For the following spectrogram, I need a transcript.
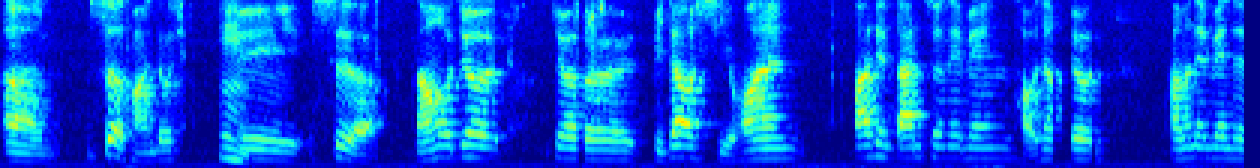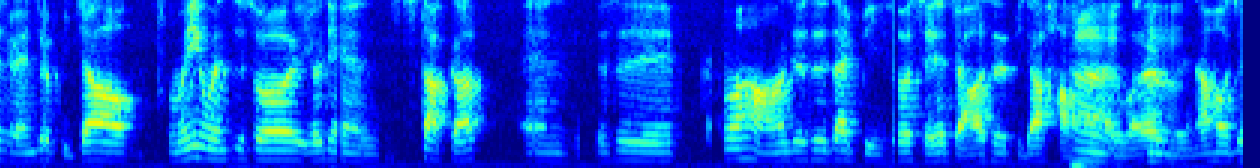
嗯，社团都去去试了。然后就就比较喜欢，发现单车那边好像就他们那边的人就比较，我们英文是说有点 stuck up。嗯，就是他们好像就是在比说谁的脚踏车比较好啊，whatever，然后就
